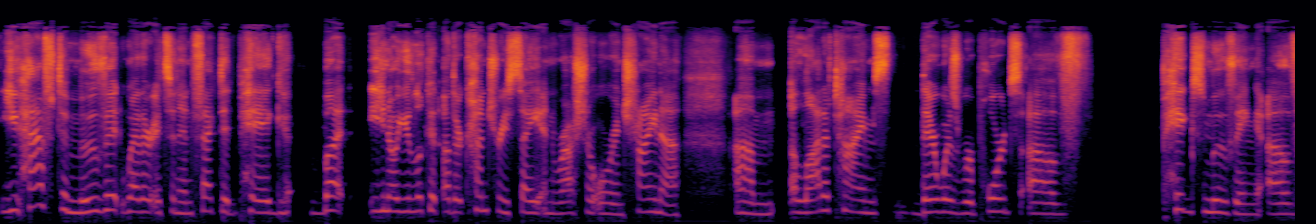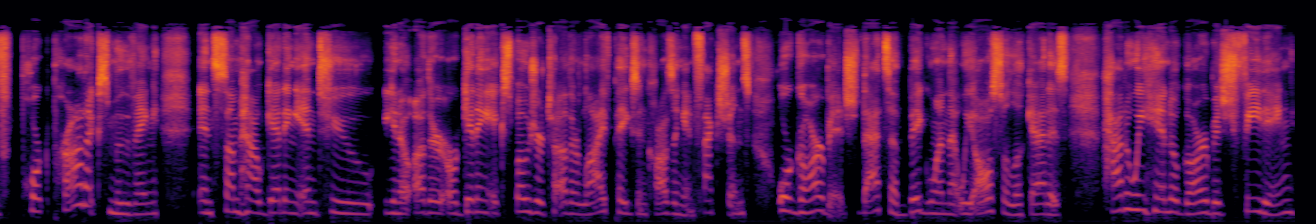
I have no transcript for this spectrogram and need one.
you have to move it, whether it's an infected pig, but you know, you look at other countries, say in Russia or in China, um, a lot of times there was reports of pigs moving of pork products moving and somehow getting into you know other or getting exposure to other live pigs and causing infections or garbage. That's a big one that we also look at is how do we handle garbage feeding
